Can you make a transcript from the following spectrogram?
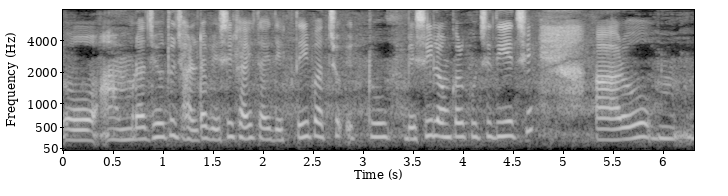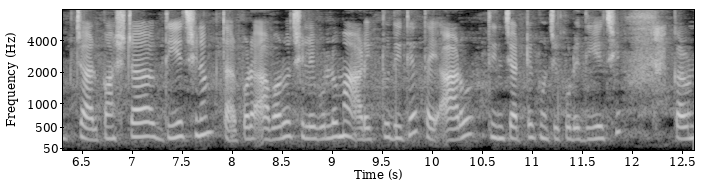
তো আমরা যেহেতু ঝালটা বেশি খাই, তাই দেখতেই পাচ্ছ, একটু বেশি লঙ্কার কুচি দিয়েছি। আরও চার পাঁচটা দিয়েছিলাম, তারপরে আবারও ছেলে বলল, মা, আরেকটু দিতে। তাই আরও তিন চারটে কুচি করে দিয়েছি। কারণ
